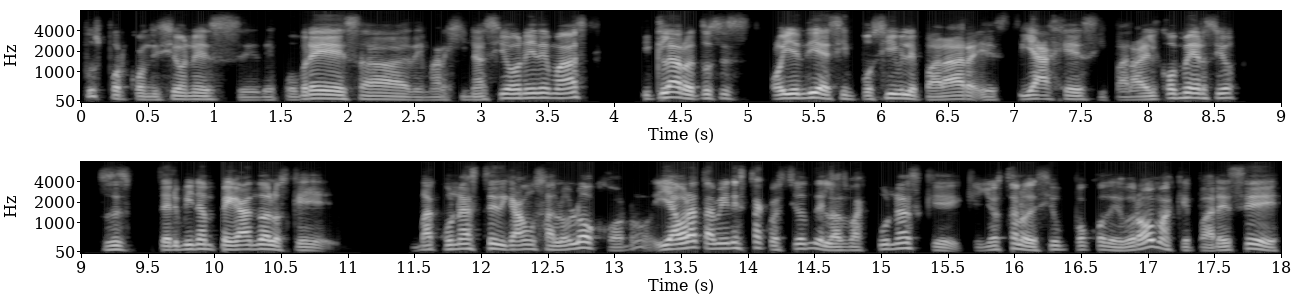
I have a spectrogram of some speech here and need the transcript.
pues por condiciones eh, de pobreza, de marginación y demás. Y claro, entonces hoy en día es imposible parar viajes y parar el comercio, entonces terminan pegando a los que vacunaste, digamos, a lo loco, ¿no? Y ahora también esta cuestión de las vacunas, que, que yo hasta lo decía un poco de broma, que parece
